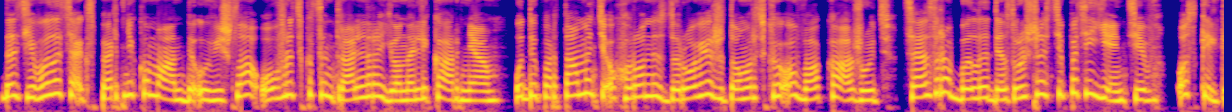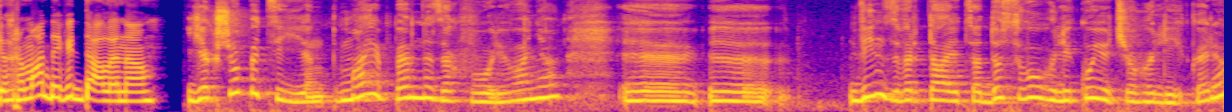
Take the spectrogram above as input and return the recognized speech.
де з'явилися експертні команди, увійшла Овруцька центральна районна лікарня. У департаменті охорони здоров'я Житомирської ОВА кажуть, це зробили для зручності пацієнтів, оскільки громада віддалена. Якщо пацієнт має певне захворювання, е, е, він звертається до свого лікуючого лікаря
